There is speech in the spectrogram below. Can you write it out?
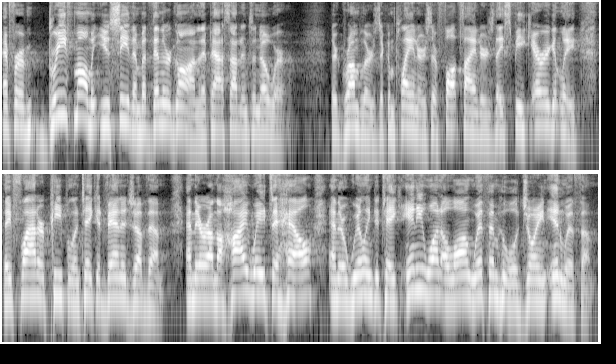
and for a brief moment you see them, but then they're gone and they pass out into nowhere. They're grumblers, they're complainers, they're fault finders, they speak arrogantly, they flatter people and take advantage of them. And they're on the highway to hell, and they're willing to take anyone along with them who will join in with them.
